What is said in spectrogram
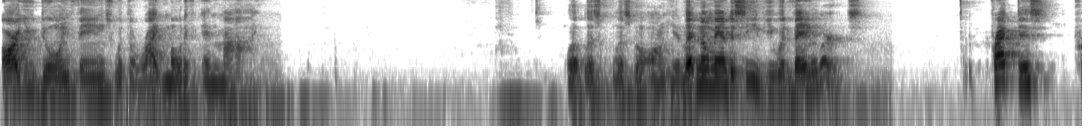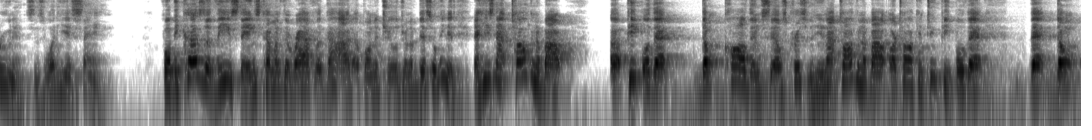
Are you doing things with the right motive in mind well let's let's go on here let no man deceive you with vain words Practice prudence, is what he is saying. For because of these things cometh the wrath of God upon the children of disobedience. Now, he's not talking about uh, people that don't call themselves Christians. He's not talking about or talking to people that that don't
